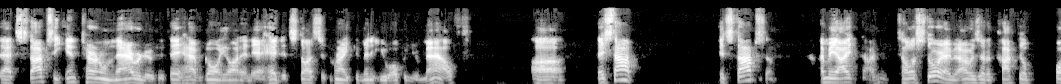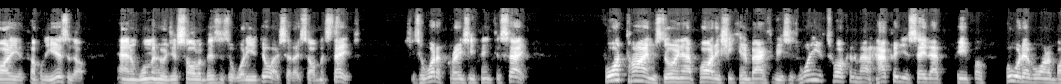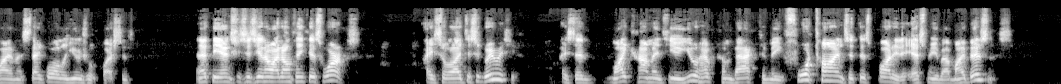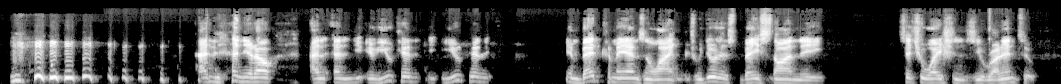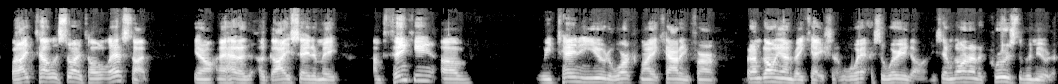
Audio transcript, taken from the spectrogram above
that stops the internal narrative that they have going on in their head that starts to crank the minute you open your mouth, uh, they stop. It stops them. I mean, I, I tell a story. I mean, I was at a cocktail party a couple of years ago, and a woman who had just sold a business said, "What do you do?" I said, "I sell mistakes." She said, "What a crazy thing to say." Four times during that party, she came back to me. and says, "What are you talking about? How could you say that to people? Who would ever want to buy a mistake?" All the usual questions. And at the end, she says, "You know, I don't think this works." I said, "Well, I disagree with you." I said, My comment to you, you have come back to me four times at this party to ask me about my business. and, and, you know, and, and if you can, you can embed commands in language. We do this based on the situations you run into. But I tell the story I told last time. You know, I had a, a guy say to me, I'm thinking of retaining you to work for my accounting firm but I'm going on vacation. I said, where are you going? He said, I'm going on a cruise to Bermuda.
